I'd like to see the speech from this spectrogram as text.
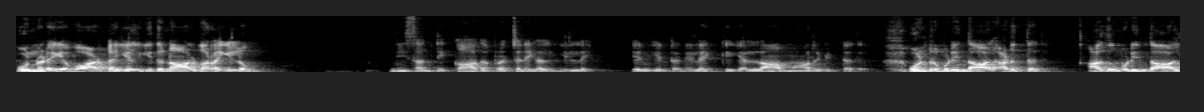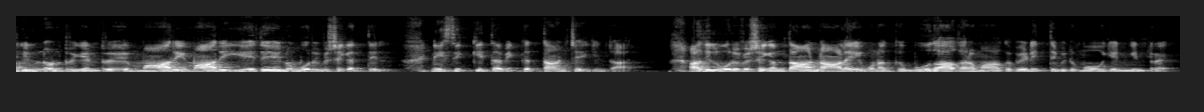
உன்னுடைய வாழ்க்கையில் இது நாள் வரையிலும் நீ சந்திக்காத பிரச்சனைகள் இல்லை என்கின்ற நிலைக்கு எல்லாம் மாறிவிட்டது. ஒன்று முடிந்தால் அடுத்தது. அது முடிந்தால் இன்னொன்று என்று மாறி மாறி ஏதேனும் ஒரு விஷயத்தில் நீ சிக்கி தவிக்கத்தான் செய்கின்றாய். அதில் ஒரு விஷயம்தான் நாளை உனக்கு பூதாகரமாக வெடித்து விடுமோ என்கின்ற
